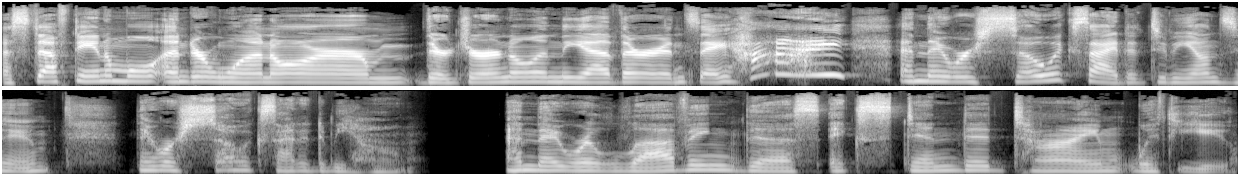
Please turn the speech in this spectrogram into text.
a stuffed animal under one arm, their journal in the other, and say, Hi. And they were so excited to be on Zoom. They were so excited to be home. And they were loving this extended time with you.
